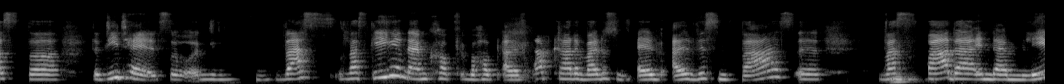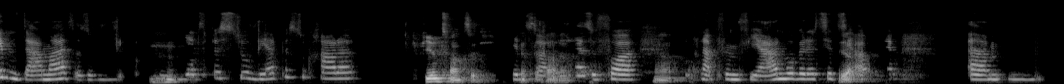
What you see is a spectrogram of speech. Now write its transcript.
us the, the details. So, was, was ging in deinem Kopf überhaupt alles ab, gerade weil du so all, allwissend warst? Äh, was mhm. war da in deinem Leben damals? Also Mhm. Jetzt bist du, wie alt bist du gerade? 24. 24. Also vor ja. knapp fünf Jahren, wo wir das jetzt ja. hier aufnehmen. Ähm,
